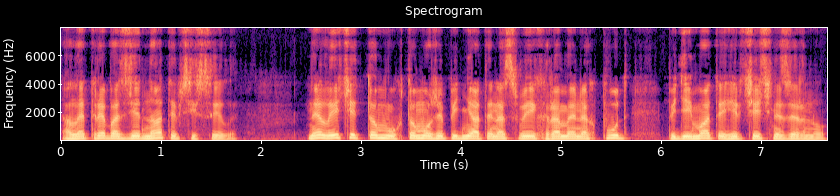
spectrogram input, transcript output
Але треба з'єднати всі сили. Не личить тому, хто може підняти на своїх раменах пуд, підіймати гірчичне зерно.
